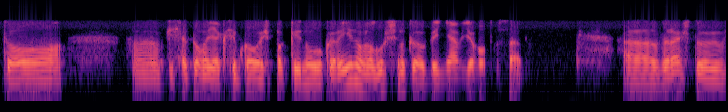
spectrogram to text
то е, після того, як Сівкович покинув Україну, Галушенко обійняв його посаду. Е, Зрештою,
